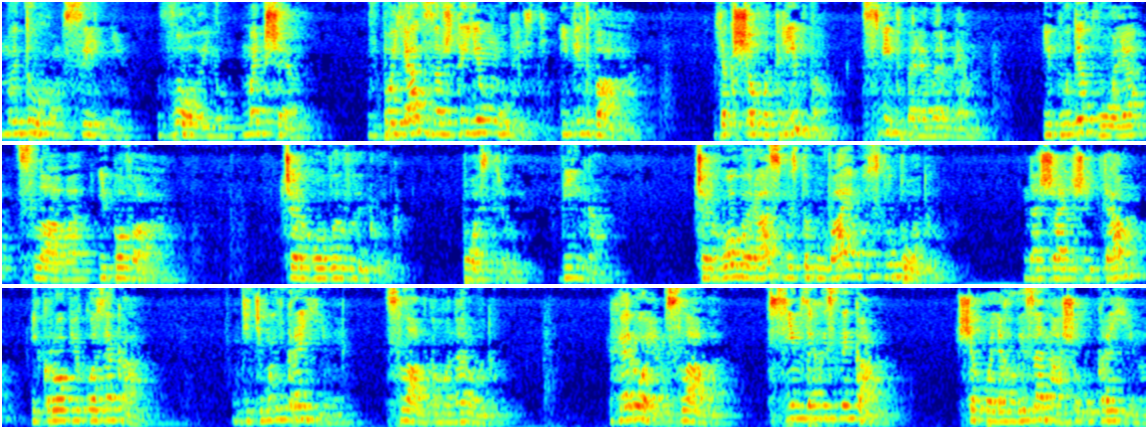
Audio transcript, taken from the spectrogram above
Ми духом сильні, волею, мечем. В боях завжди є мудрість і відвага. Якщо потрібно, світ перевернем, і буде воля, слава і повага. Черговий виклик, постріли, війна. Черговий раз ми здобуваємо свободу. На жаль, життям і кров'ю козака, дітьми України, славного народу. Героям слава, всім захисникам, що полягли за нашу Україну.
